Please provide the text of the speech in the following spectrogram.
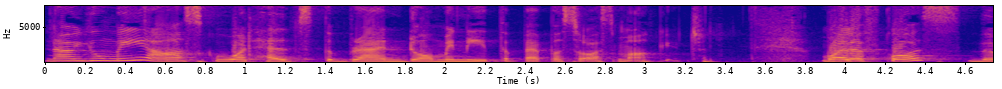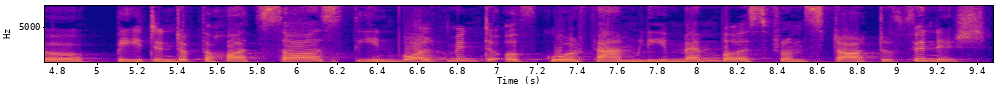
Now, you may ask what helps the brand dominate the pepper sauce market. Well, of course, the patent of the hot sauce, the involvement of core family members from start to finish,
